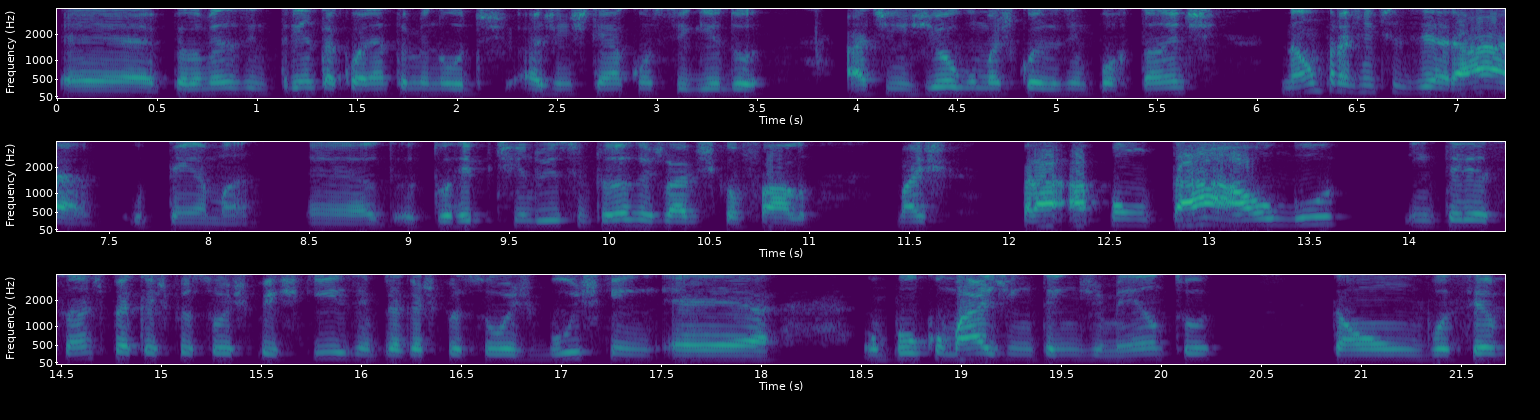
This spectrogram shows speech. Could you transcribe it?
é, pelo menos em 30, 40 minutos, a gente tenha conseguido atingir algumas coisas importantes não para a gente zerar o tema, é, eu estou repetindo isso em todas as lives que eu falo, mas para apontar algo interessante para que as pessoas pesquisem, para que as pessoas busquem é, um pouco mais de entendimento. Então, você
